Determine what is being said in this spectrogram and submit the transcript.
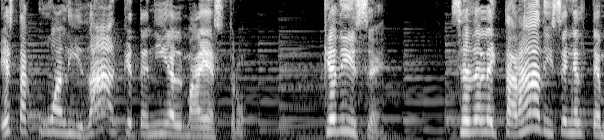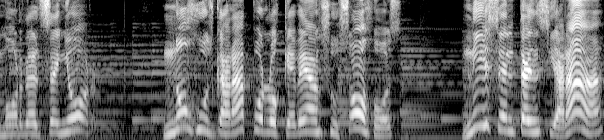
esta cualidad que tenía el maestro. ¿Qué dice? Se deleitará, dice, en el temor del Señor. No juzgará por lo que vean sus ojos, ni sentenciará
